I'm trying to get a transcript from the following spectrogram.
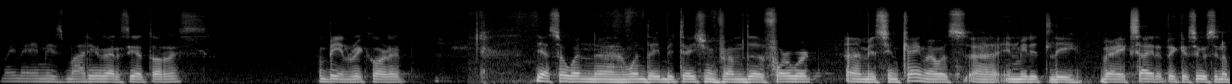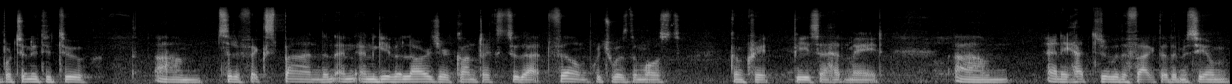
My name is Mario Garcia Torres. I'm being recorded. Yeah, so when, uh, when the invitation from the Fort Worth uh, Museum came, I was uh, immediately very excited because it was an opportunity to um, sort of expand and, and, and give a larger context to that film, which was the most concrete piece I had made. Um, and it had to do with the fact that the museum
